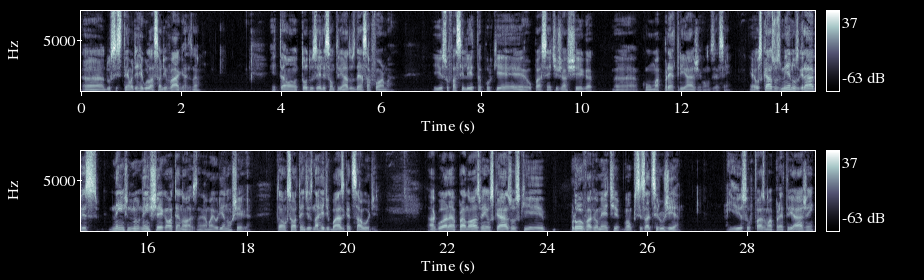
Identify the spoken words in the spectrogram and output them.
uh, do sistema de regulação de vagas. Né? Então, todos eles são triados dessa forma. E isso facilita porque o paciente já chega uh, com uma pré-triagem, vamos dizer assim. É, os casos menos graves nem, nem chegam até nós, né? a maioria não chega. Então, são atendidos na rede básica de saúde. Agora, para nós, vem os casos que provavelmente vão precisar de cirurgia. E isso faz uma pré-triagem,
